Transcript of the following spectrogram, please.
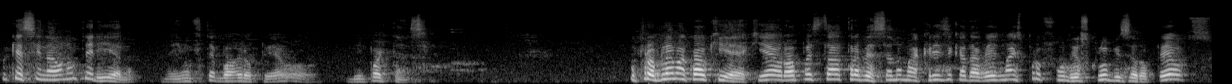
Porque senão não teria né, nenhum futebol europeu de importância. O problema qual que é? Que a Europa está atravessando uma crise cada vez mais profunda e os clubes europeus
